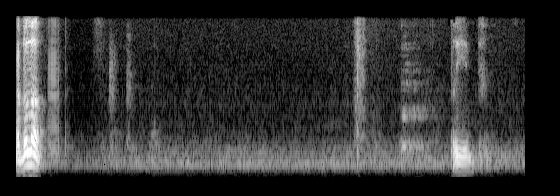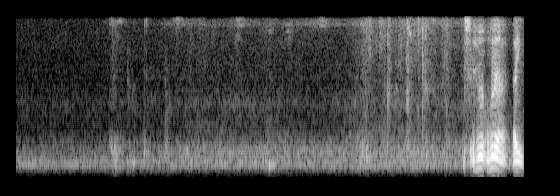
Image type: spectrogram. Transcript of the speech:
عبد الله. طيب. هنا أين؟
